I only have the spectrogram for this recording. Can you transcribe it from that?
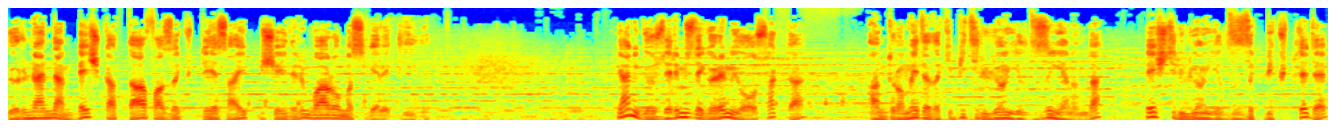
görünenden 5 kat daha fazla kütleye sahip bir şeylerin var olması gerekliydi. Yani gözlerimizle göremiyor olsak da Andromeda'daki 1 trilyon yıldızın yanında 5 trilyon yıldızlık bir kütle de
